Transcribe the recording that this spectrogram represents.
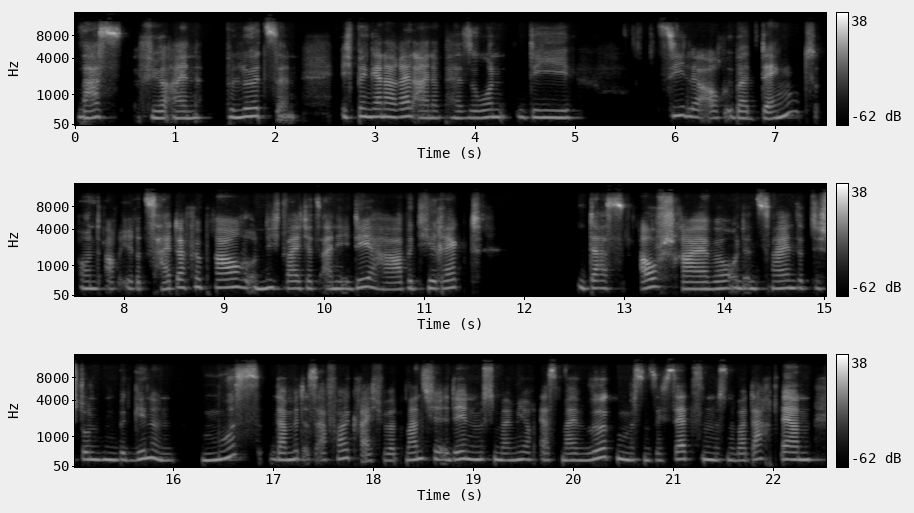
Was für ein Blödsinn. Ich bin generell eine Person, die Ziele auch überdenkt und auch ihre Zeit dafür braucht und nicht, weil ich jetzt eine Idee habe, direkt das aufschreibe und in 72 Stunden beginnen muss, damit es erfolgreich wird. Manche Ideen müssen bei mir auch erstmal wirken, müssen sich setzen, müssen überdacht werden.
